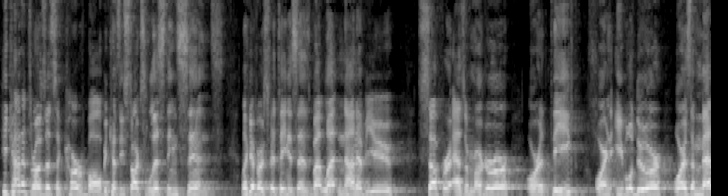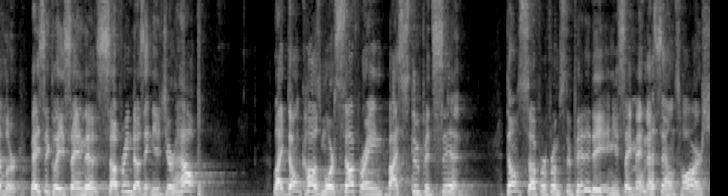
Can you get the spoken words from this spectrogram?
he kind of throws us a curveball because he starts listing sins. Look at verse 15. It says, But let none of you suffer as a murderer or a thief or an evildoer or as a meddler. Basically, he's saying this suffering doesn't need your help. Like, don't cause more suffering by stupid sin. Don't suffer from stupidity. And you say, man, that sounds harsh,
